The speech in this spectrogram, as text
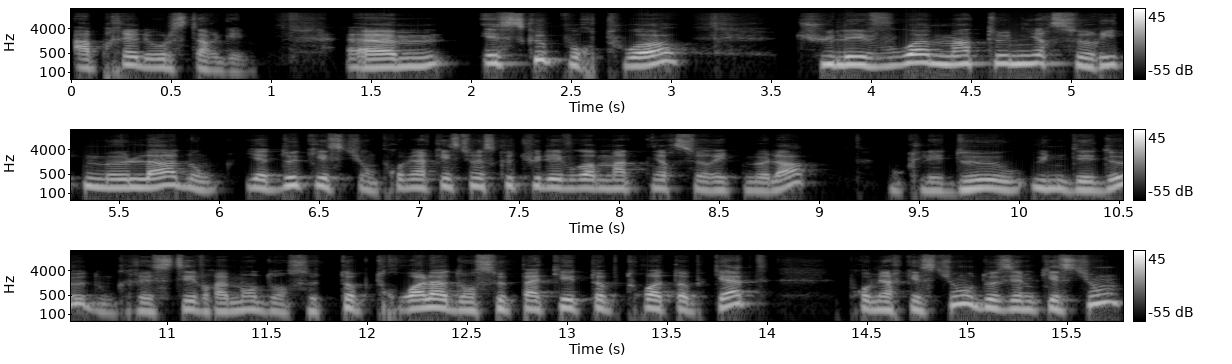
après le All-Star Game. Est-ce que pour toi, tu les vois maintenir ce rythme-là? Donc, il y a deux questions. Première question, est-ce que tu les vois maintenir ce rythme-là? Donc, les deux ou une des deux, donc rester vraiment dans ce top 3-là, dans ce paquet top 3, top 4. Première question. Deuxième question,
